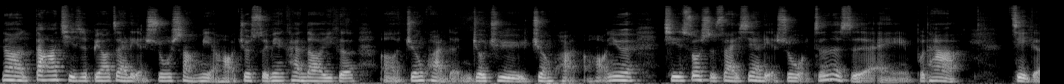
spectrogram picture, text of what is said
那大家其实不要在脸书上面哈，就随便看到一个呃捐款的你就去捐款了哈，因为其实说实在，现在脸书真的是哎不太。这个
